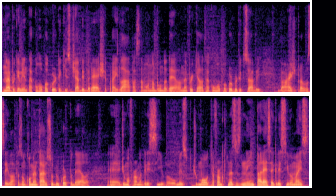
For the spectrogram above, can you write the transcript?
Não é porque a menina tá com roupa curta que isso te abre brecha pra ir lá passar a mão na bunda dela. Não é porque ela tá com roupa curta que isso abre margem para você ir lá fazer um comentário sobre o corpo dela é, de uma forma agressiva. Ou mesmo que de uma outra forma que às vezes nem parece agressiva, mas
